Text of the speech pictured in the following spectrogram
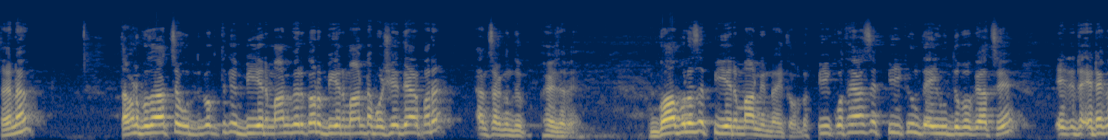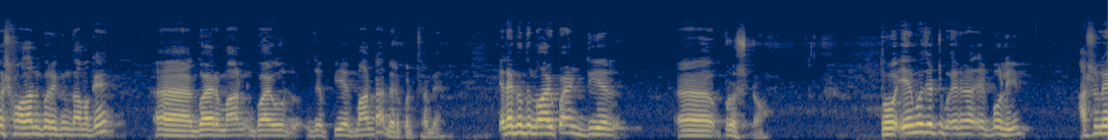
তাই না? তার মানে বোঝা যাচ্ছে উদ্দীপক থেকে বি এর মান বের করো বি এর মানটা বসিয়ে দেওয়ার পরে অ্যান্সার কিন্তু হয়ে যাবে। গ বলেছে পি এর মান নির্ণয় করো। তো পি কোথায় আছে? পি কিন্তু এই উদ্দীপকে আছে। এটা এটাকে সমাধান করে কিন্তু আমাকে গয়ের মান, গয়ের যে পি এর মানটা বের করতে হবে। এটা কিন্তু নয় পয়েন্ট দুই এর প্রশ্ন। তো এর মধ্যে একটু বলি, আসলে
